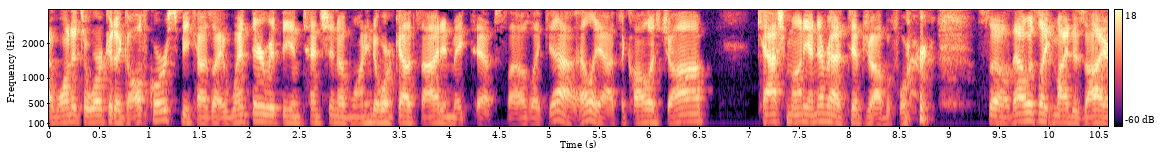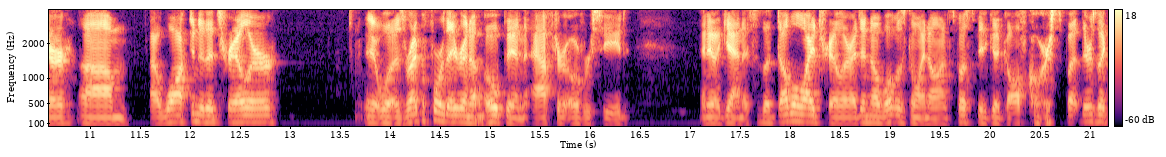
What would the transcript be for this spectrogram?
I wanted to work at a golf course because I went there with the intention of wanting to work outside and make tips. So I was like, yeah, hell yeah, it's a college job, cash money. I never had a tip job before, so that was like my desire. Um, I walked into the trailer. It was right before they were going to open after Overseed. And again, this is a double wide trailer. I didn't know what was going on. It's supposed to be a good golf course, but there's a,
